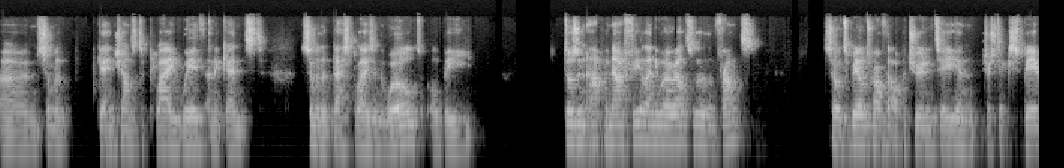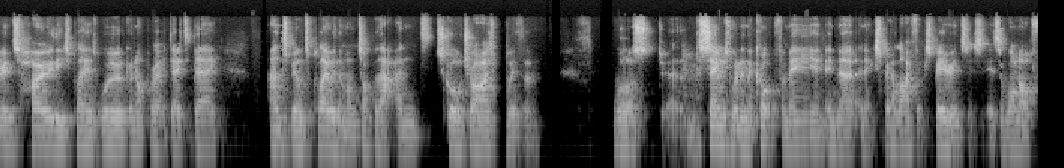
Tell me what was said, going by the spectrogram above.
Um, some of getting chance to play with and against some of the best players in the world will be doesn't happen, I feel, anywhere else other than France. So to be able to have that opportunity and just experience how these players work and operate day to day, and to be able to play with them on top of that and score tries with them was uh, the same as winning the cup for me in, in a, an a life experience. It's, it's a one off.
